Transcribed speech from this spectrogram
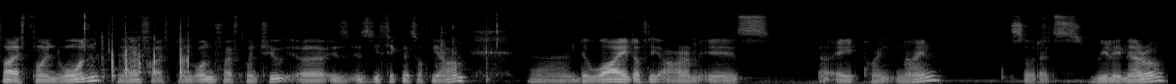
5.1, yeah, 5.1, 5.2 uh, is, is the thickness of the arm. Uh, the wide of the arm is uh, 8.9 so that's really narrow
